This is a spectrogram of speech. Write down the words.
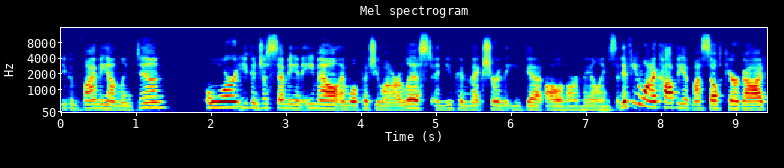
You can find me on LinkedIn, or you can just send me an email and we'll put you on our list and you can make sure that you get all of our mailings. And if you want a copy of my self care guide,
